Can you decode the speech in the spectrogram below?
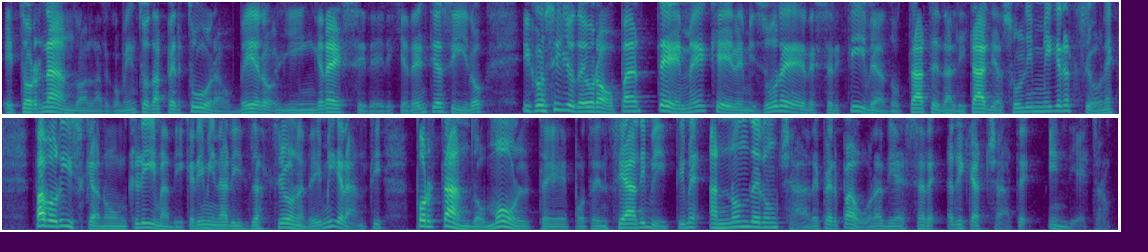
E tornando all'argomento d'apertura, ovvero gli ingressi dei richiedenti asilo, il Consiglio d'Europa teme che le misure restrittive adottate dall'Italia sull'immigrazione favoriscano un clima di criminalizzazione dei migranti, portando molte potenziali vittime a non denunciare per paura di essere ricacciate indietro.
